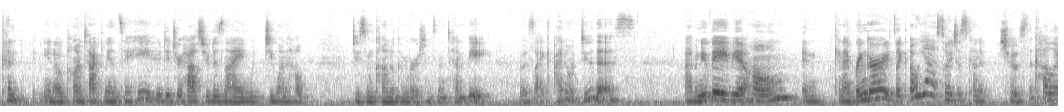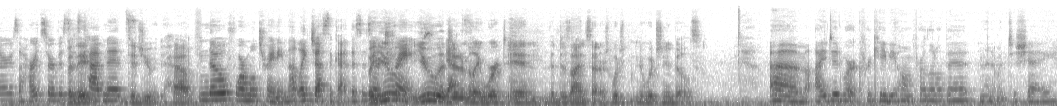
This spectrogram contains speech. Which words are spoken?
con, you know, contact me and say, "Hey, who did your house, your design? Would, do you want to help do some condo conversions in Tempe?" I was like, "I don't do this. I have a new baby at home, and can I bring her?" It's like, "Oh yeah." So I just kind of chose the colors, the hard surfaces they, cabinets. Did you have no formal training? Not like Jessica. This is but our you, trained. You legitimately yes. worked in the design centers. Which which new builds? Um, I did work for KB Home for a little bit, and then it went to Shea.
